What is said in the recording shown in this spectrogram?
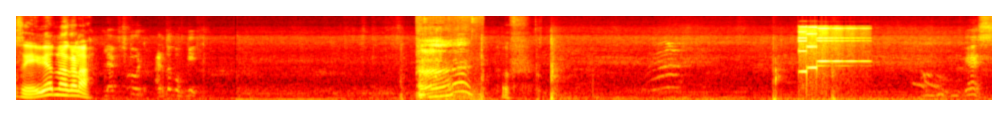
സേവ് ചെയ്യാൻ നോക്കടാ ലെഫ്റ്റ് ഫുട്ട് അടുത്ത പൊക്കി ഉഫ്. Yes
